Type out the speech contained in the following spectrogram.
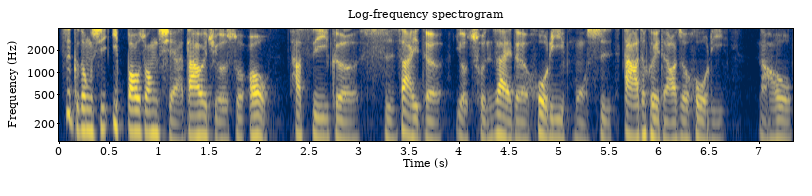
这个东西一包装起来，大家会觉得说，哦，它是一个实在的、有存在的获利模式，大家都可以得到这个获利，然后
